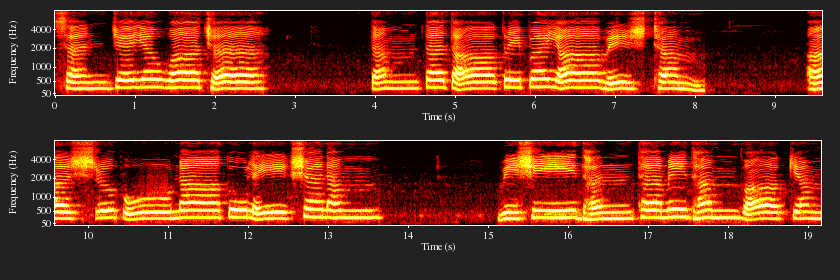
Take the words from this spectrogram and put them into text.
सञ्जय उवाच तं तथा कृपयाविष्टम् अश्रुपूर्णाकुलेक्षणं विषीदन्तमिदं वाक्यम्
